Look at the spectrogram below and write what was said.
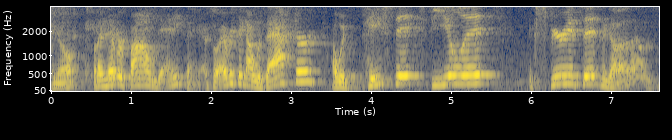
you know. But I never found anything. So everything I was after, I would taste it, feel it, experience it, and go, oh, that was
